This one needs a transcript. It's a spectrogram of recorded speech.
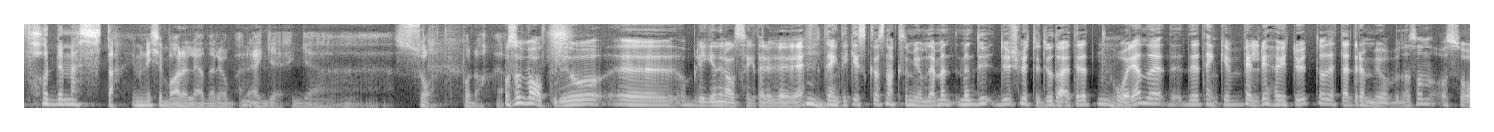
for det meste, men ikke bare lederjobber, jeg, jeg så på da. Ja. Og så valgte du jo øh, å bli generalsekretær i WWF. Mm. Tenkte ikke skal snakke så mye om det, men, men du, du, sluttet jo da etter et mm. år igjen. Det, det, tenker veldig høyt ut, og dette er drømmejobben og sånn. Og så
